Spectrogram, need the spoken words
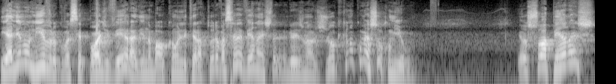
E ali no livro que você pode ver, ali no balcão de literatura, você vai ver na Igreja Nova de Tijuca que não começou comigo. Eu sou apenas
